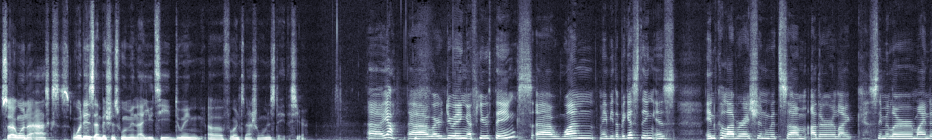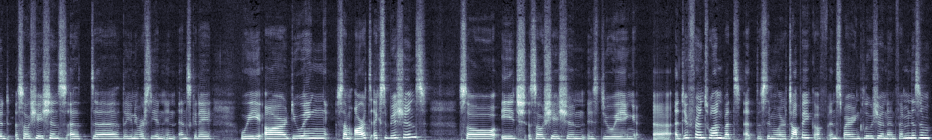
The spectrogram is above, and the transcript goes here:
So I want to ask, what is ambitious women at UT doing uh, for International Women's Day this year? Uh, yeah, uh, we're doing a few things. Uh, one, maybe the biggest thing, is in collaboration with some other like similar-minded associations at uh, the university in, in Enschede, we are doing some art exhibitions. So each association is doing uh, a different one, but at the similar topic of inspiring inclusion and feminism,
